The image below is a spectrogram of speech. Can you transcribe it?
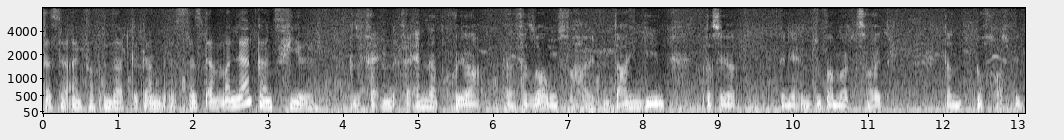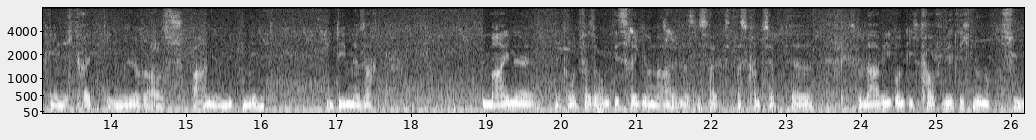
dass der einfach in Saat gegangen ist. Das, da, man lernt ganz viel. Also verändert euer äh, Versorgungsverhalten dahingehend, dass ihr, wenn ihr im Supermarkt seid, dann doch aus Bequemlichkeit die Möhre aus Spanien mitnimmt, indem er sagt, meine Grundversorgung ist regional, das ist halt das Konzept äh, Solavi und ich kaufe wirklich nur noch zu.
